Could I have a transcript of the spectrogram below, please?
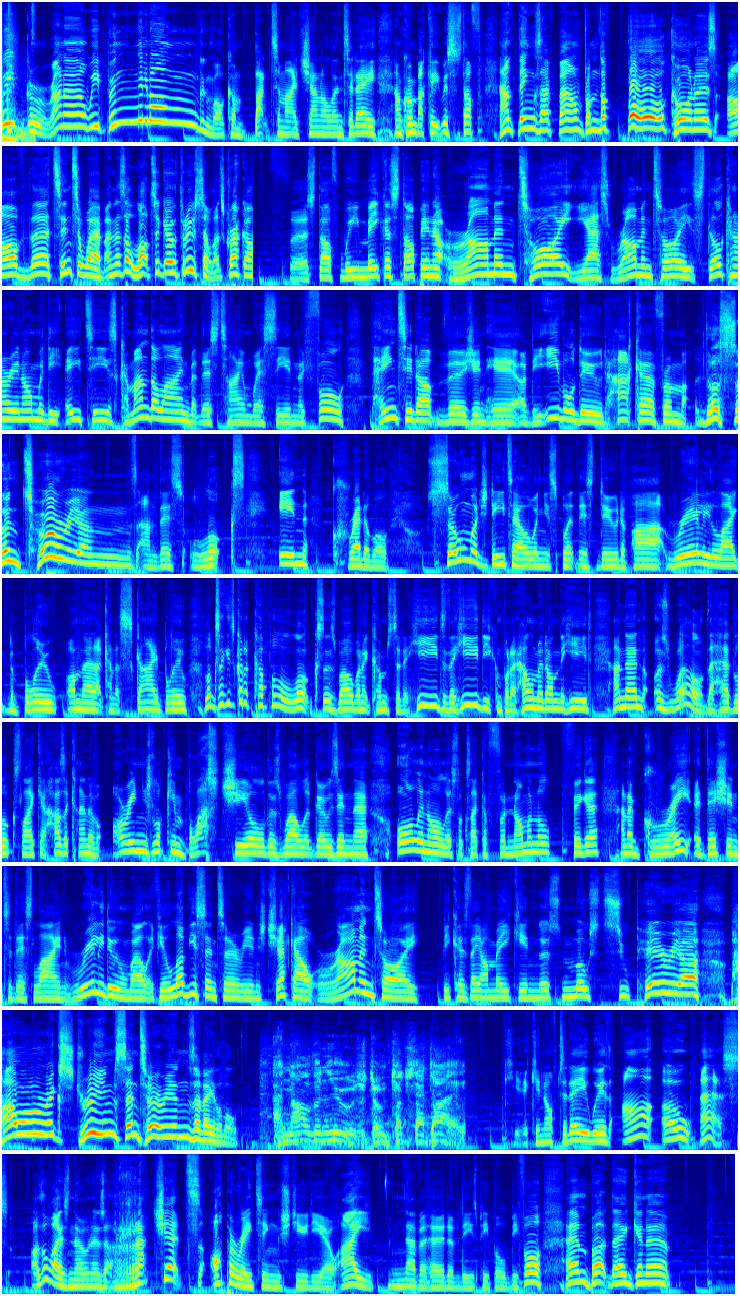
Weep Grana Weepinibong and welcome back to my channel and today I'm coming back at with stuff and things I've found from the four corners of the Tinterweb and there's a lot to go through so let's crack on. First off, we make a stop in Ramen Toy. Yes, Ramen Toy still carrying on with the 80s Commando line, but this time we're seeing the full painted up version here of the evil dude hacker from the Centurions. And this looks incredible so much detail when you split this dude apart. Really like the blue on there, that kind of sky blue. Looks like he's got a couple of looks as well when it comes to the heat. The heat, you can put a helmet on the heat. And then as well, the head looks like it has a kind of orange looking blast shield as well that goes in there. All in all, this looks like a phenomenal figure and a great addition to this line. Really doing well. If you love your Centurions, check out Ramen Toy because they are making the most superior Power Extreme Centurions available. And now the news. Don't touch that dial. Kicking off today with ROS, otherwise known as Ratchet's Operating Studio. I never heard of these people before, um, but they're gonna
